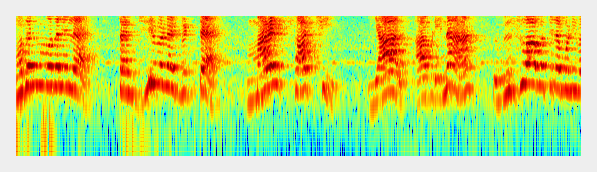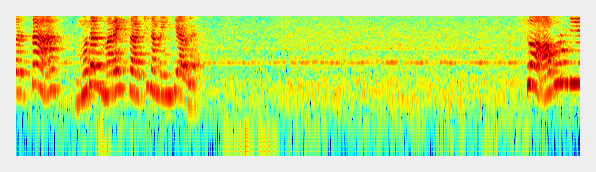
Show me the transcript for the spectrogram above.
முதன் முதலில் தன் ஜீவனை விட்ட மறை சாட்சி யார் அப்படின்னா விஸ்வாபத்திர முனிவர் தான் முதல் மறை சாட்சி நம்ம இந்தியாவில். ஸோ அவருடைய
